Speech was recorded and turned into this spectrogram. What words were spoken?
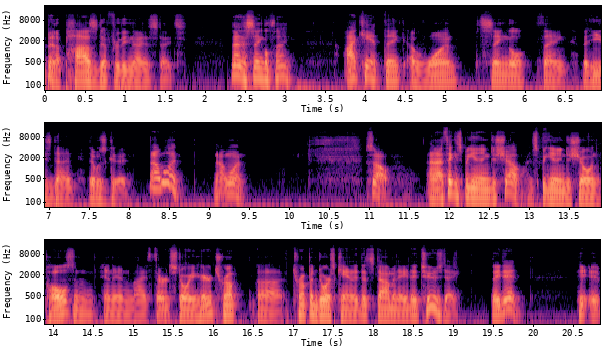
been a positive for the United States. Not a single thing. I can't think of one single thing that he's done that was good. Not one. Not one. So, and I think it's beginning to show. It's beginning to show in the polls. And, and in my third story here, Trump uh, Trump endorsed candidates dominated Tuesday. They did. He,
